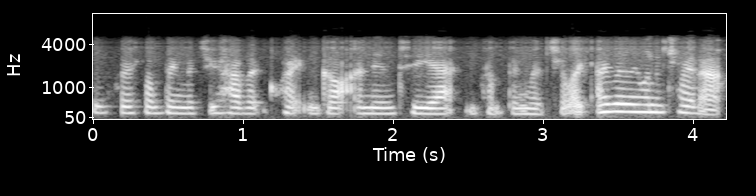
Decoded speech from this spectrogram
Is there something that you haven't quite gotten into yet and something that you're like, I really want to try that?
